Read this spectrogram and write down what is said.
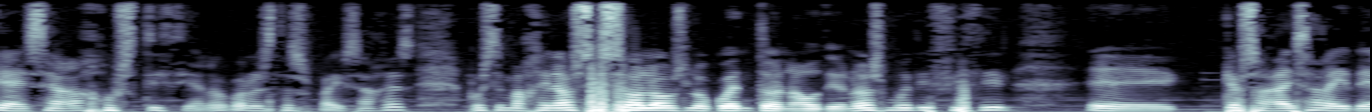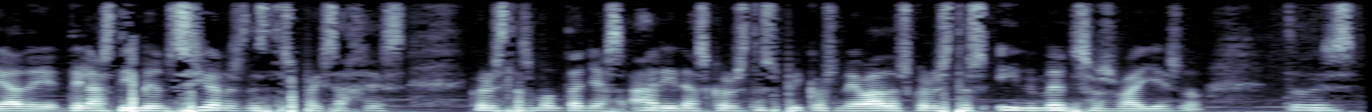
que se haga justicia ¿no? con estos paisajes, pues imaginaos si solo os lo cuento en audio, ¿no? Es muy difícil eh, que os hagáis a la idea de, las dimensiones de estos paisajes, con estas montañas áridas, con estos picos nevados, con estos inmensos valles, ¿no? Entonces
